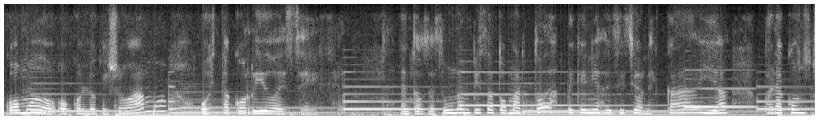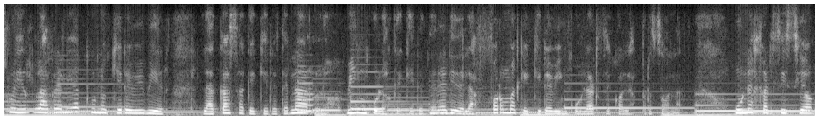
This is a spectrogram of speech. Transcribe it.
cómodo o con lo que yo amo o está corrido de ese eje. Entonces uno empieza a tomar todas pequeñas decisiones cada día para construir la realidad que uno quiere vivir, la casa que quiere tener, los vínculos que quiere tener y de la forma que quiere vincularse con las personas. Un ejercicio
